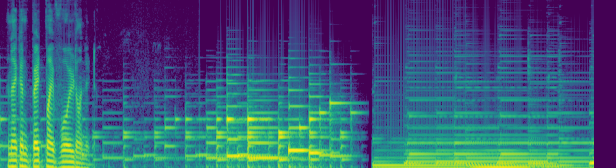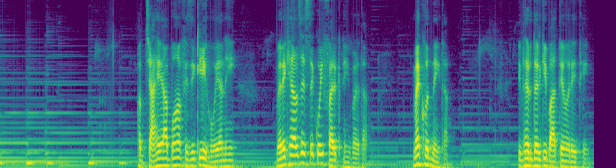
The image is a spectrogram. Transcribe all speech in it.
and I can bet my world on it अब चाहे आप वहाँ फिजिकली हो या नहीं, मेरे ख्याल से इससे कोई फ़र्क नहीं पड़ता। मैं खुद नहीं था। इधर उधर की बातें हो रही थी।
